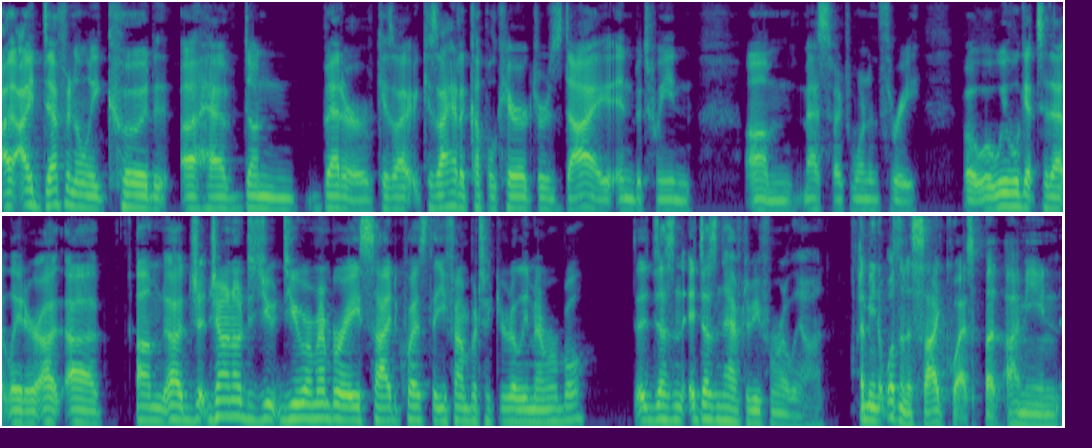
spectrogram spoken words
I, I definitely could uh, have done better because I because I had a couple characters die in between um, Mass Effect 1 and 3. But we will get to that later. Uh, uh, um, uh, J- Jono, did you do you remember a side quest that you found particularly memorable? It doesn't. It doesn't have to be from early on. I mean, it wasn't a side quest, but I mean,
